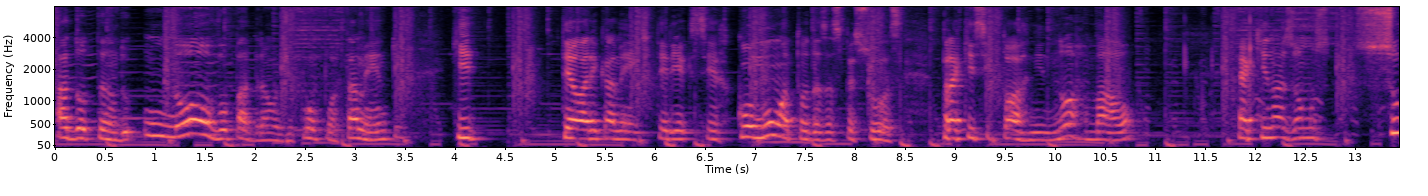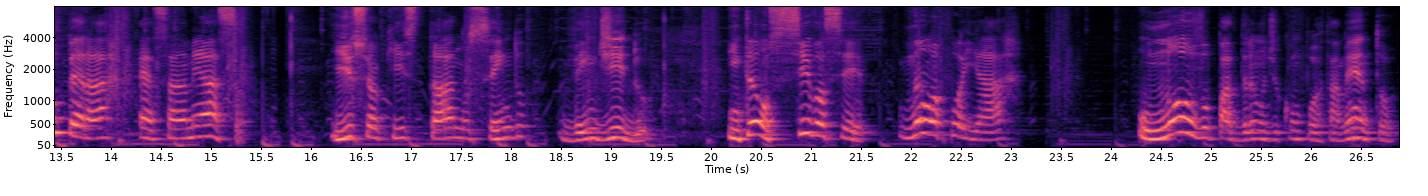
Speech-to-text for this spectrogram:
adotando um novo padrão de comportamento que teoricamente teria que ser comum a todas as pessoas para que se torne normal, é que nós vamos superar essa ameaça. Isso é o que está nos sendo vendido. Então, se você não apoiar o novo padrão de comportamento,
